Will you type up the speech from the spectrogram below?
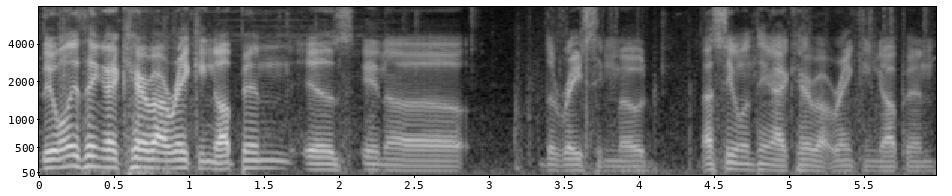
The only thing I care about ranking up in is in uh the racing mode. That's the only thing I care about ranking up in.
